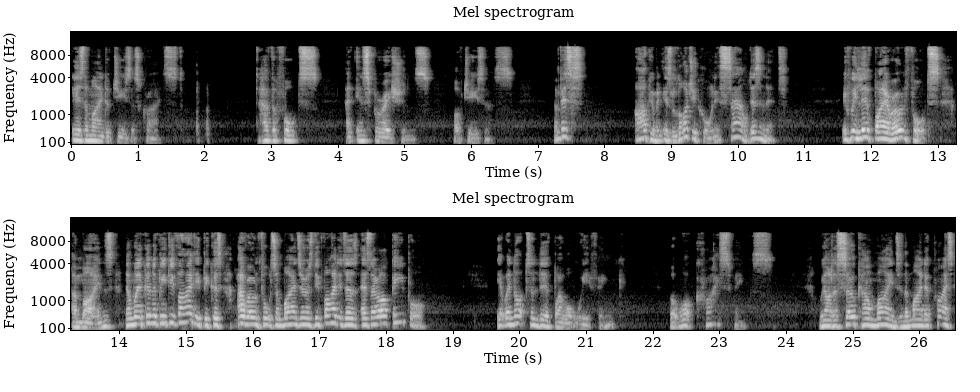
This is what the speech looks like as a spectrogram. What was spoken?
It is the mind of Jesus Christ. To have the thoughts and inspirations of Jesus. And this argument is logical and it's sound, isn't it? If we live by our own thoughts and minds, then we're going to be divided because our own thoughts and minds are as divided as, as there are people. Yet we're not to live by what we think, but what Christ thinks. We are to soak our minds in the mind of Christ.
